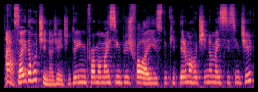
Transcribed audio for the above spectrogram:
Ah, sair da rotina, gente. Não tem forma mais simples de falar isso do que ter uma rotina, mas se sentir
